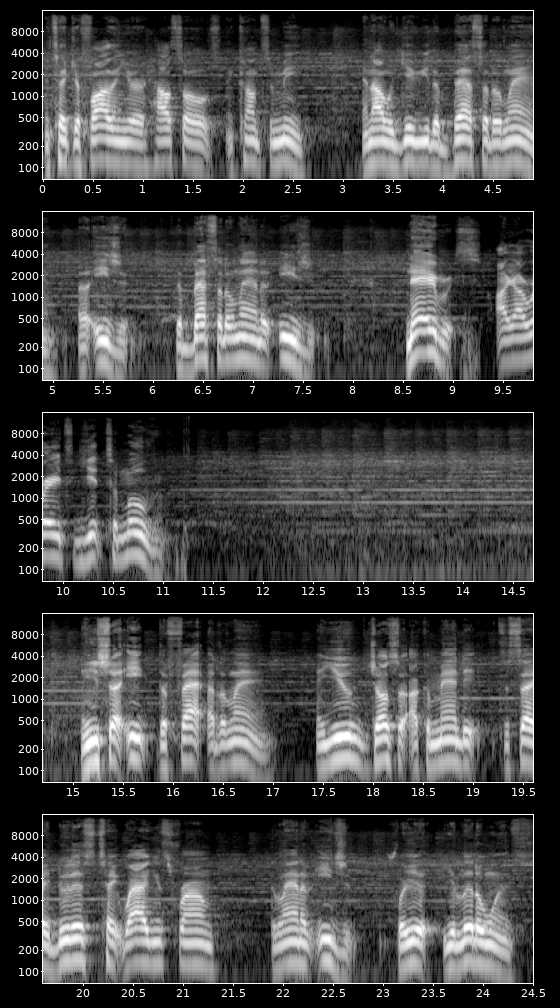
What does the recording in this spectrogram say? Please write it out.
and take your father and your households and come to me, and I will give you the best of the land of Egypt. The best of the land of Egypt. Neighbors, are y'all ready to get to moving? And you shall eat the fat of the land. And you, Joseph, are commanded to say, Do this, take wagons from the land of Egypt for your, your little ones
